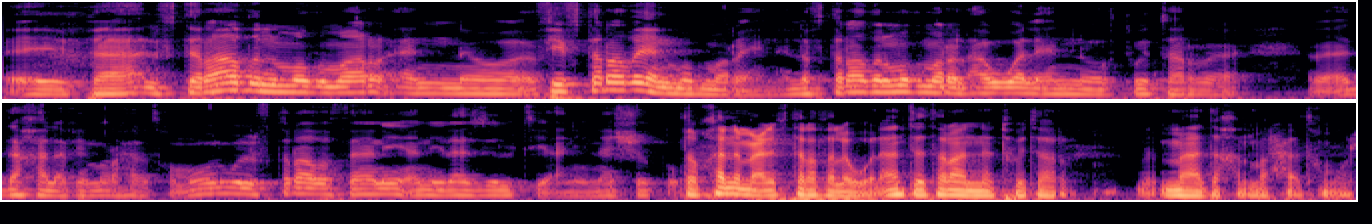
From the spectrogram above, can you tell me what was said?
إيه، فالافتراض المضمر إنه في افتراضين مضمرين. الافتراض المضمر الأول إنه تويتر دخل في مرحلة خمول والافتراض الثاني أني لا زلت يعني نشط. طيب خلينا مع الافتراض الأول. أنت ترى أن تويتر ما دخل مرحلة خمول؟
